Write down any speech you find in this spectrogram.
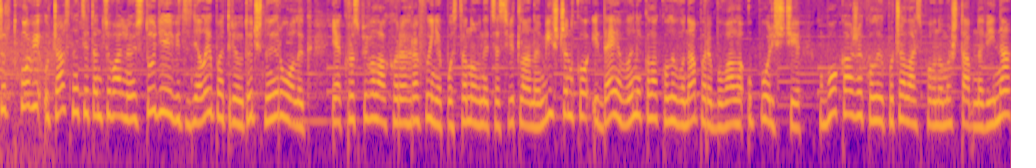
Чорткові учасниці танцювальної студії відзняли патріотичний ролик. Як розповіла хореографиня постановниця Світлана Міщенко, ідея виникла, коли вона перебувала у Польщі. Бо каже, коли почалась повномасштабна війна,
